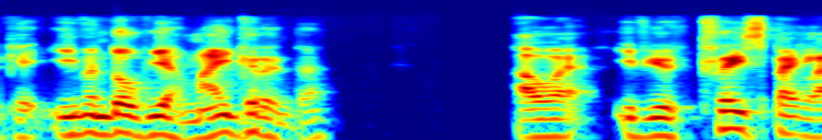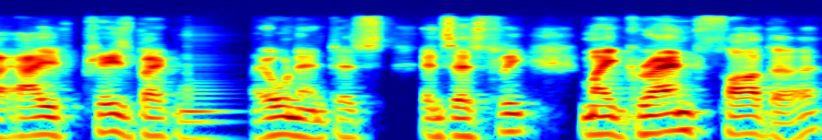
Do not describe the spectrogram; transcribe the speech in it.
Okay, even though we are migrant, huh? our if you trace back, like I trace back my own ancestry, my grandfather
